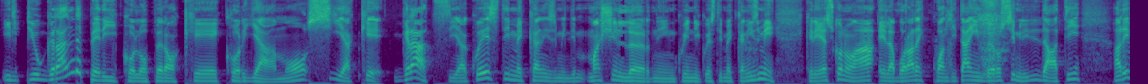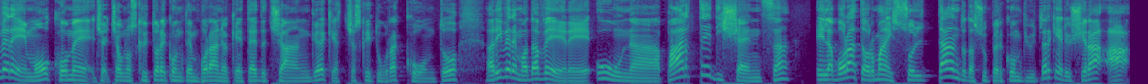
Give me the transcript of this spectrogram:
il più grande pericolo però che corriamo sia che grazie a questi meccanismi di machine learning, quindi questi meccanismi che riescono a elaborare quantità inverosimili di dati, arriveremo come, cioè c'è uno scrittore contemporaneo che è Ted Chang, che ci ha scritto un racconto, arriveremo ad avere una parte di scienza elaborata ormai soltanto da supercomputer che riuscirà a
